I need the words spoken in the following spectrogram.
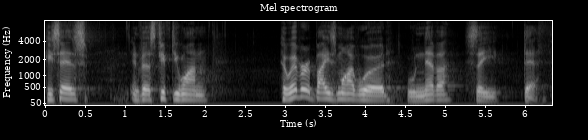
He says in verse 51 Whoever obeys my word will never see death.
